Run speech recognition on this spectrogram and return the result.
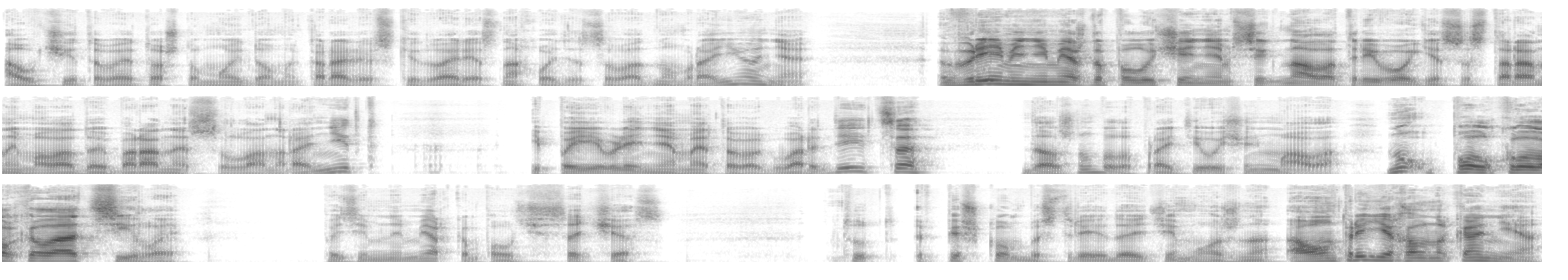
А учитывая то, что мой дом и Королевский дворец находятся в одном районе, времени между получением сигнала тревоги со стороны молодой баронессы Лан Ранит и появлением этого гвардейца должно было пройти очень мало. Ну, полколокола от силы. По земным меркам полчаса-час. Тут пешком быстрее дойти можно. А он приехал на коне.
